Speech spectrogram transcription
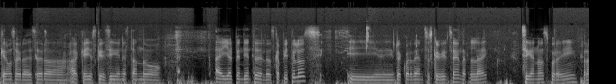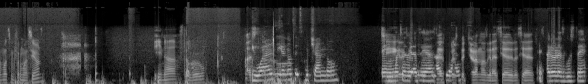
queremos agradecer a, aquellos que siguen estando ahí al pendiente de los capítulos. Y recuerden suscribirse, darle like, Síganos por ahí para más información. Y nada, hasta luego. Igual, síganos escuchando. muchas gracias. Gracias por escucharnos, gracias, gracias. Espero les guste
